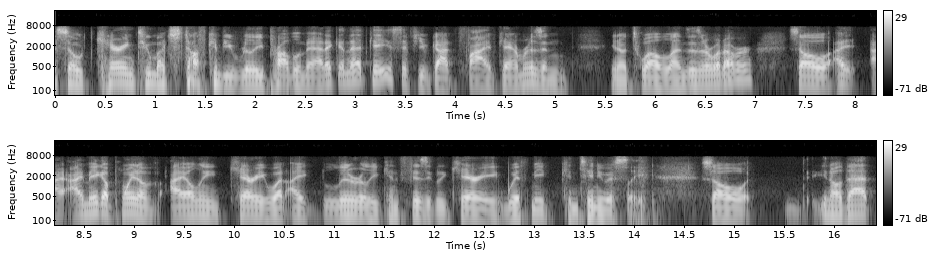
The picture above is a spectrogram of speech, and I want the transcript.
so carrying too much stuff can be really problematic in that case if you've got five cameras and you know 12 lenses or whatever. So I, I, I make a point of i only carry what i literally can physically carry with me continuously. So you know that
